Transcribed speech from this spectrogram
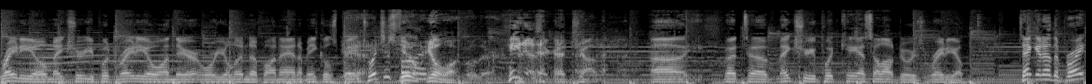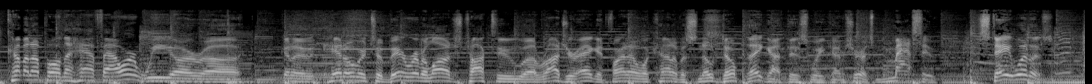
Radio. Make sure you put radio on there, or you'll end up on Adam Eagle's page, which is You fine. don't, you don't want to go there. He does a good job. But uh, make sure you put KSL Outdoors Radio. Take another break. Coming up on the half hour, we are uh, going to head over to Bear River Lodge, talk to uh, Roger Eggett, find out what kind of a snow dump they got this week. I'm sure it's massive. Stay with us.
